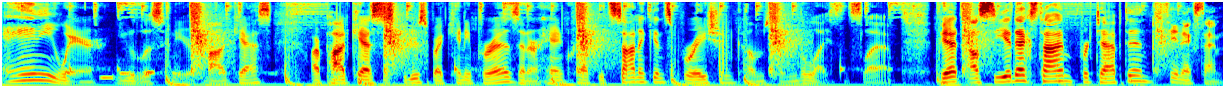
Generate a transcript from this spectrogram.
anywhere you listen to your podcast. Our podcast is produced by Kenny Perez, and our handcrafted sonic inspiration comes from the License Lab. Piet, I'll see you next time for Tapped In. See you next time.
